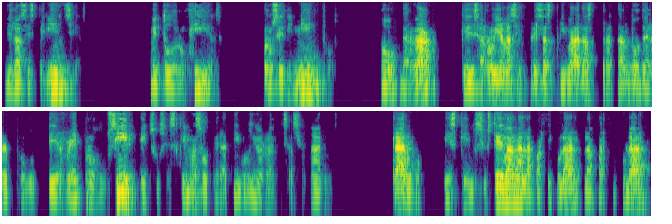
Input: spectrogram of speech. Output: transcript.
De las experiencias, metodologías, procedimientos, ¿no? ¿Verdad? Que desarrollan las empresas privadas tratando de, de reproducir en sus esquemas operativos y organizacionales. Claro, es que si ustedes van a la particular, la particular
